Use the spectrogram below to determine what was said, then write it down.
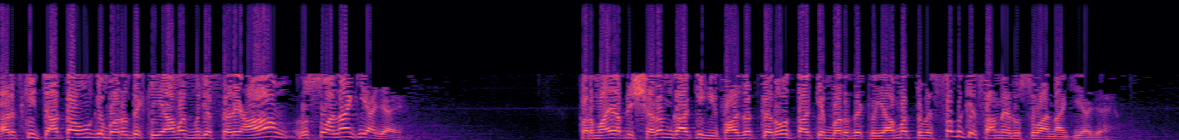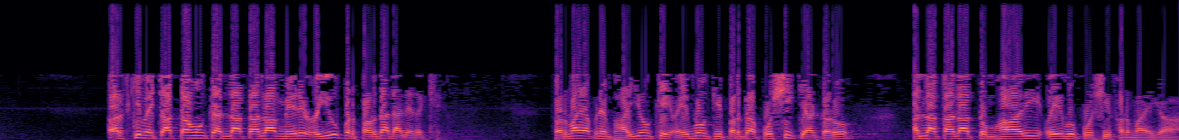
عرض کی چاہتا ہوں کہ برود قیامت مجھے سر عام رسوا نہ کیا جائے۔ فرمایا، اپنی شرم گاہ کی حفاظت کرو تاکہ برود قیامت تمہیں سب کے سامنے رسوا نہ کیا جائے۔ عرض کی میں چاہتا ہوں کہ اللہ تعالیٰ میرے عیوب پر پردہ ڈالے رکھے۔ فرمائے اپنے بھائیوں کے عیبوں کی پردہ پوشی کیا کرو۔ اللہ تعالیٰ تمہاری عیب پوشی فرمائے گا۔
